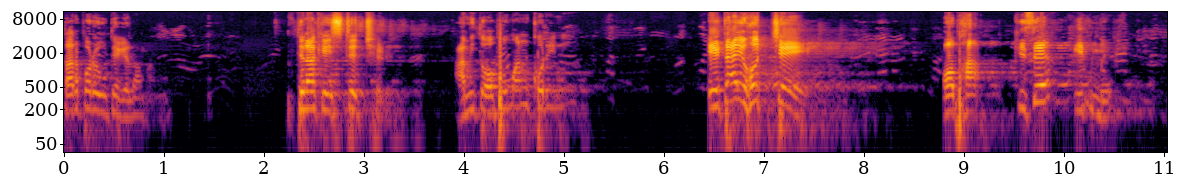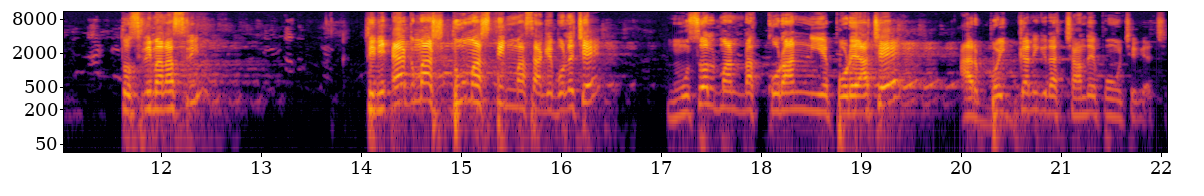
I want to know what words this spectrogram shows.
তারপরে উঠে গেলাম তেনাকে স্টেজ ছেড়ে। আমি তো অপমান করিনি। এটাই হচ্ছে অভাব। কিসের? ইলমে তসলিমা নাসরিন তিনি এক মাস, দু মাস, তিন মাস আগে বলেছে, মুসলমানরা কোরআন নিয়ে পড়ে আছে আর বৈজ্ঞানিকরা চাঁদে পৌঁছে গেছে।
